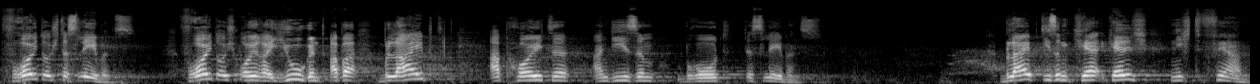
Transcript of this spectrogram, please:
freut euch des Lebens, freut euch eurer Jugend, aber bleibt ab heute an diesem Brot des Lebens. Bleibt diesem Kelch nicht fern.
